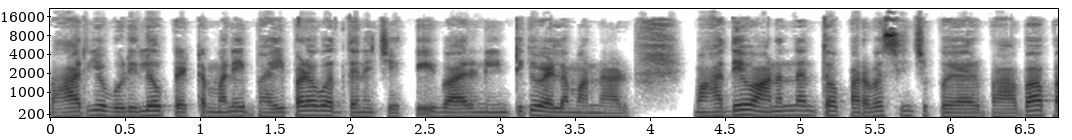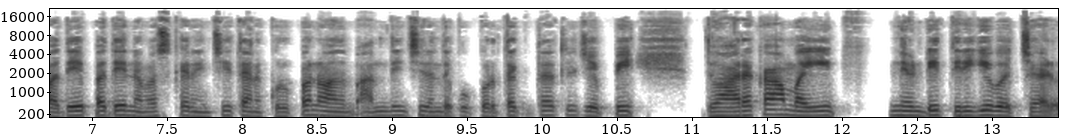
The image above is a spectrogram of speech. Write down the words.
భార్య ఒడిలో పెట్టమని భయపడవద్దని చెప్పి వారిని ఇంటికి వెళ్ళమన్నాడు. మహాదేవ్ ఆనందంతో పరవశించిపోయారు. బాబా పదే పదే నమస్కరించి తన కృపను అందించినందుకు కృతజ్ఞతలు చెప్పి ద్వారకామయి నుండి తిరిగి వచ్చాడు.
